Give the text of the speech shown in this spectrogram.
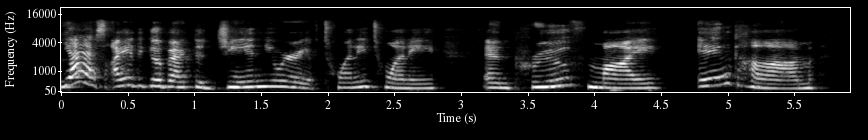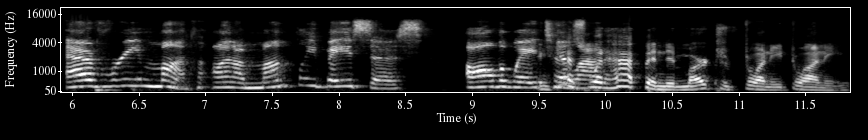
Yes, I had to go back to January of 2020 and prove my income every month on a monthly basis, all the way And to guess last. what happened in March of 2020?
